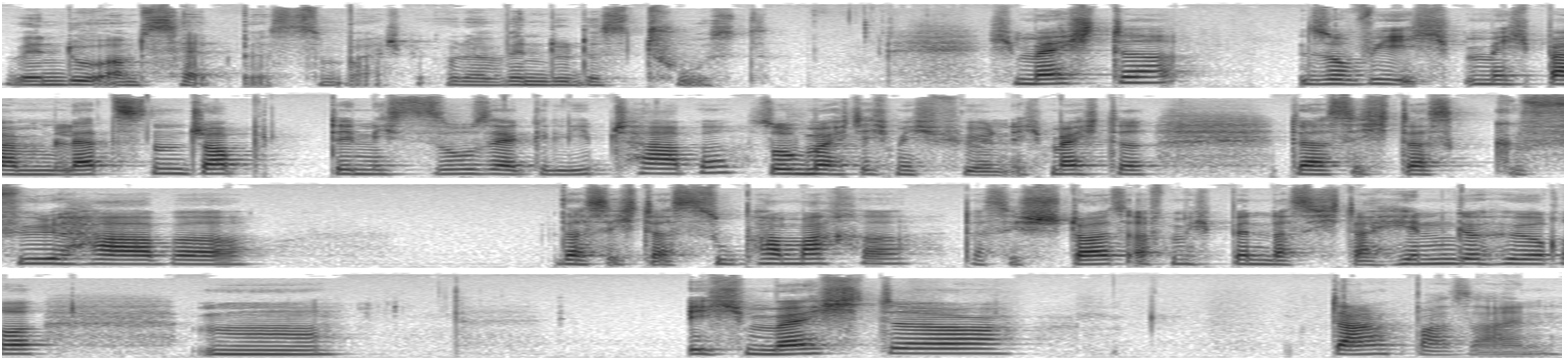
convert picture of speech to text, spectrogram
wenn du am Set bist zum Beispiel oder wenn du das tust? Ich möchte, so wie ich mich beim letzten Job, den ich so sehr geliebt habe, so möchte ich mich fühlen. Ich möchte, dass ich das Gefühl habe, dass ich das super mache, dass ich stolz auf mich bin, dass ich dahin gehöre. Mm, ich möchte dankbar sein.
